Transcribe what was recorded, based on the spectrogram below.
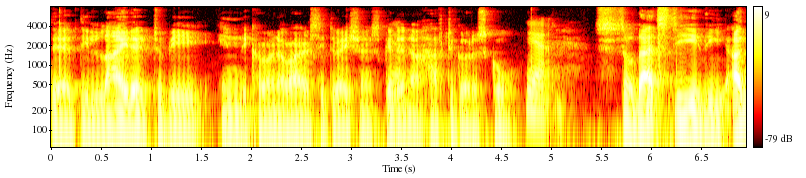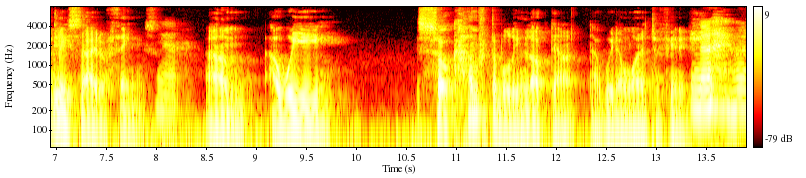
they're delighted to be in the coronavirus situations because they don't have to go to school. yeah So that's the, the ugly side of things. yeah Um, are we so comfortable in lockdown that we don't want it to finish? no we're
